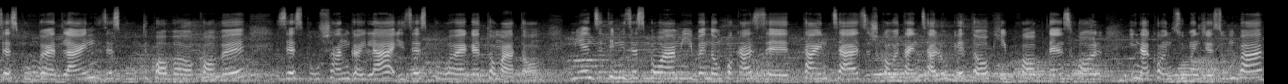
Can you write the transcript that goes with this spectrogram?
Zespół Birdline, zespół typowo rockowy, zespół Shangri-La i zespół Reggae Tomato. Między tymi zespołami będą pokazy tańca ze szkoły tańca Lubię to, hip-hop, dancehall i na końcu będzie zumba.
